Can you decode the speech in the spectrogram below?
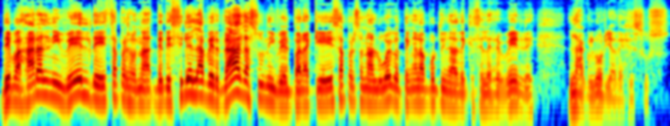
de bajar al nivel de esta persona, de decirle la verdad a su nivel para que esa persona luego tenga la oportunidad de que se le revele la gloria de Jesús.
